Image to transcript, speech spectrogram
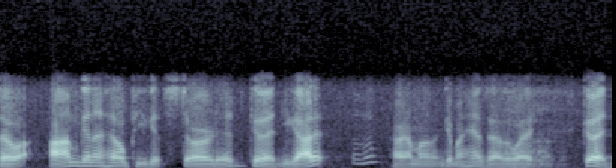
So I'm going to help you get started. Good. You got it? Mhm. All right, I'm going to get my hands out of the way. Good.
